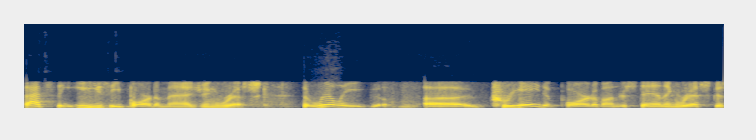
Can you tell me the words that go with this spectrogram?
that's the easy part of managing risk. the really uh, creative part of understanding risk is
